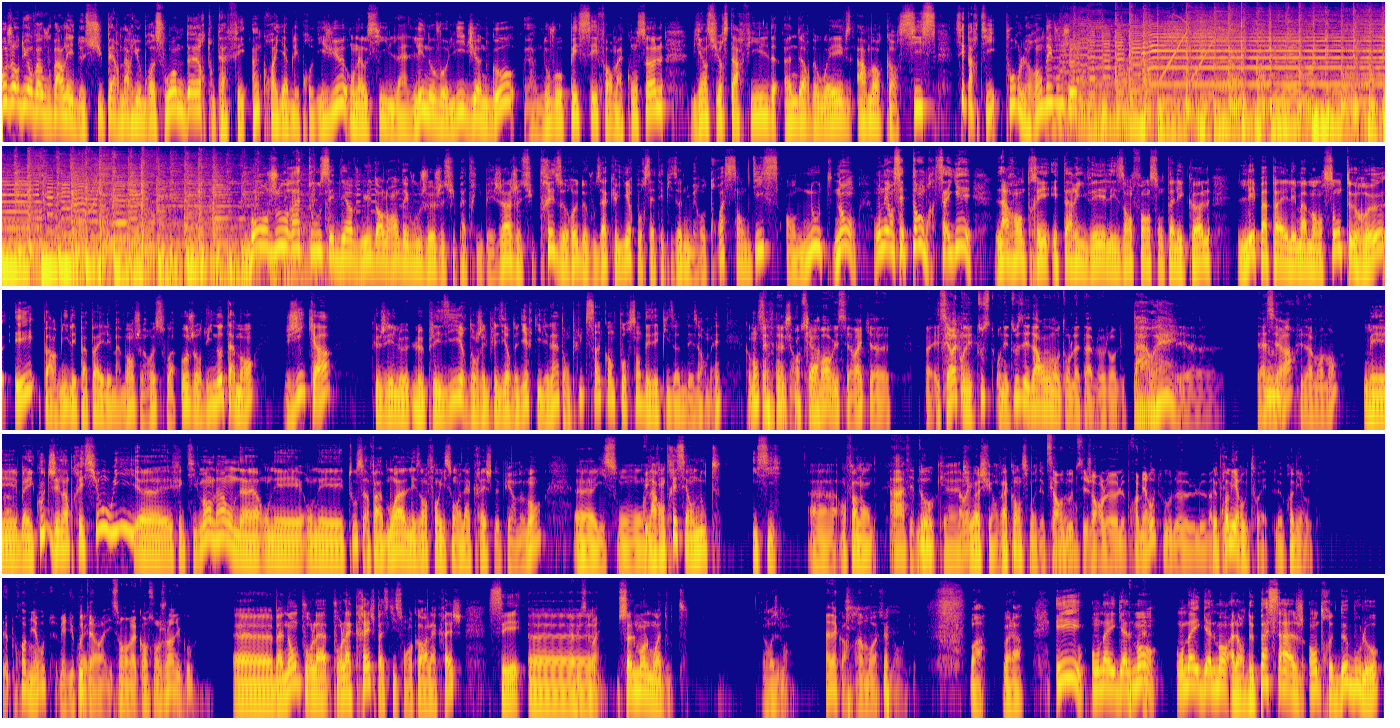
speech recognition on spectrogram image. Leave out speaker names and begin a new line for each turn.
Aujourd'hui, on va vous parler de Super Mario Bros. Wonder, tout à fait incroyable et prodigieux. On a aussi la Lenovo Legion Go, un nouveau PC format console. Bien sûr, Starfield, Under the Waves, Armor Core 6. C'est parti pour le rendez-vous jeu. Bonjour à tous et bienvenue dans le rendez-vous jeu. Je suis Patrick Béja. Je suis très heureux de vous accueillir pour cet épisode numéro 310 en août. Non, on est en septembre. Ça y est, la rentrée est arrivée. Les enfants sont à l'école. Les papas et les mamans sont heureux. Et parmi les papas et les mamans, je reçois aujourd'hui notamment Jika, que j'ai le, le plaisir, dont j'ai le plaisir de dire qu'il est là dans plus de 50% des épisodes désormais. Comment ça va,
en ce moment, oui, c'est vrai que. Et c'est vrai qu'on est tous, on est tous des darons autour de la table aujourd'hui.
Bah ouais.
Euh, c'est assez
Mm.
rare finalement, non?
Mais bah écoute, j'ai l'impression, oui, euh, effectivement, là, on, a, on, est, on est tous. Enfin, moi, les enfants, ils sont à la crèche depuis un moment. Euh, ils sont.
Oui.
La rentrée, c'est en août ici, à- en Finlande.
Ah, c'est tôt.
Donc, euh,
Ah
tu
ouais.
vois, je suis en vacances moi depuis.
C'est en août, c'est genre le, le 1er août ou le, le 28
Le 1er août, ouais, le 1er août.
Le 1er août? Mais du coup,
Ouais.
ils sont en vacances en juin, du coup?
Bah non, pour la, pour la crèche, parce qu'ils sont encore à la crèche, c'est
Ah oui,
seulement le mois d'août. Heureusement.
Ah, d'accord, un mois seulement. ok.
Voilà. voilà. Et on a également, on a également, alors de passage entre deux boulots,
